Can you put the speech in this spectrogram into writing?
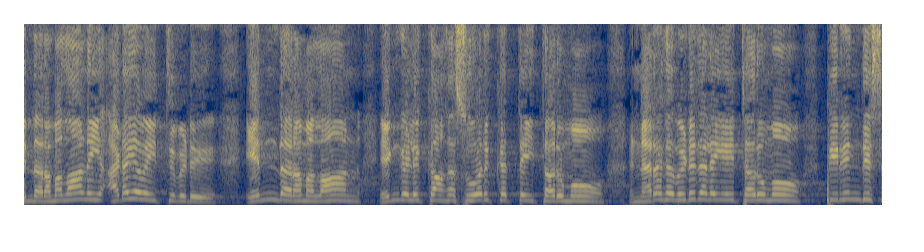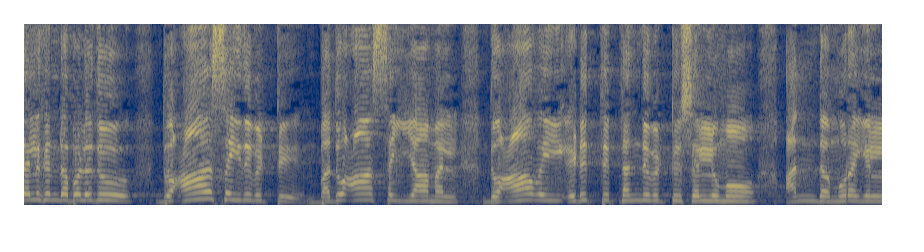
இந்த ரமலானை அடைய வைத்து விடு எந்த ரமலான் எங்களுக்காக சுவர்க்கத்தை தருமோ நரக விடுதலையை தருமோ பிரிந்து செல்கின்ற பொழுது துஆ செய்துவிட்டு பதுஆ செய்யாமல் துஆவை எடுத்து தந்துவிட்டு செல்லுமோ அந்த முறையில்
